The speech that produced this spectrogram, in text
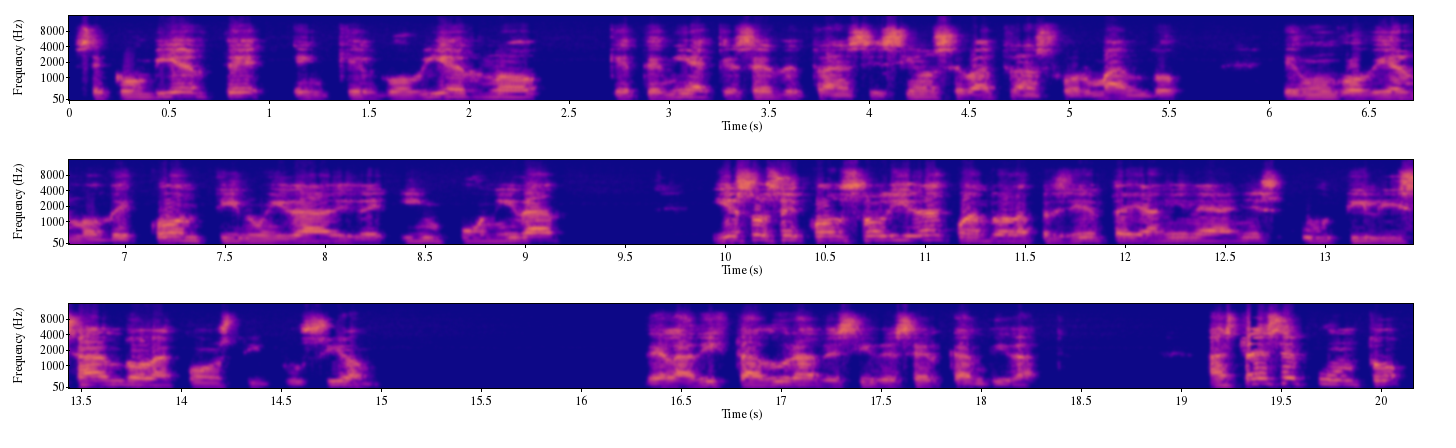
se convierte en que el gobierno que tenía que ser de transición se va transformando en un gobierno de continuidad y de impunidad. Y eso se consolida cuando la presidenta Yanine Áñez, utilizando la constitución de la dictadura, decide ser candidata. Hasta ese punto,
